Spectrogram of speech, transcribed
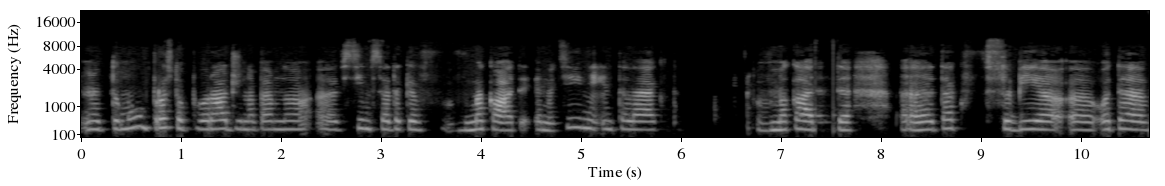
Е, Тому просто пораджу, напевно, е, всім все-таки вмикати емоційний інтелект, вмикати е, так в собі е, оте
